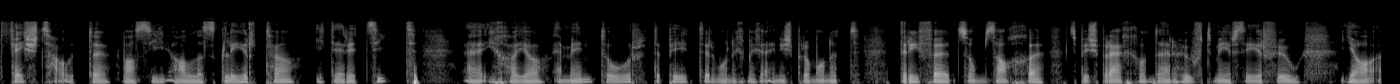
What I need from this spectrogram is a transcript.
festzuhalten, was ich alles gelernt habe in dieser Zeit. Äh, ich habe ja einen Mentor, den Peter, wo ich mich einmal pro Monat treffe, um Sachen zu besprechen und er hilft mir sehr viel, ja,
